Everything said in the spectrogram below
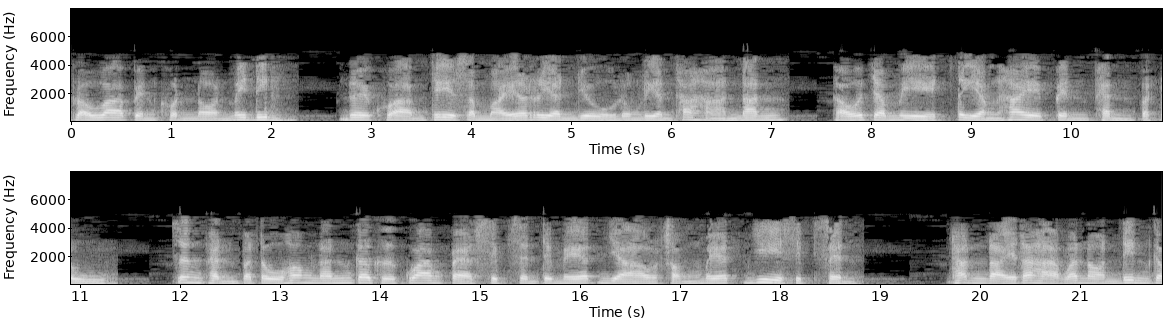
เพราะว่าเป็นคนนอนไม่ดิ้น ด้วยความที่สมัยเรียนอยู่โรงเรียนทหารนั้น เขาจะมีเตียงให้เป็นแผ่นประตู ซึ่งแผ่นประตูห้องนั้นก็คือกว้าง 80 เซนติเมตร ยาว 2 เมตร 20 เซนท่านใดถ้าหากว่านอนดิ้นก็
